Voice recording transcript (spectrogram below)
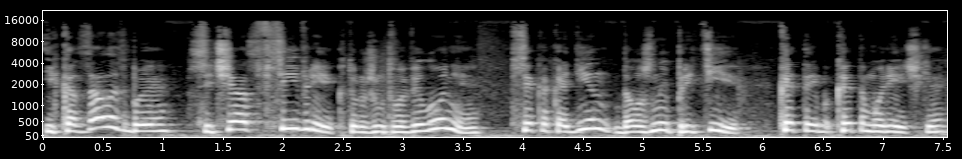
И казалось бы, сейчас все евреи, которые живут в Вавилоне, все как один должны прийти к, этой, к этому речке,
